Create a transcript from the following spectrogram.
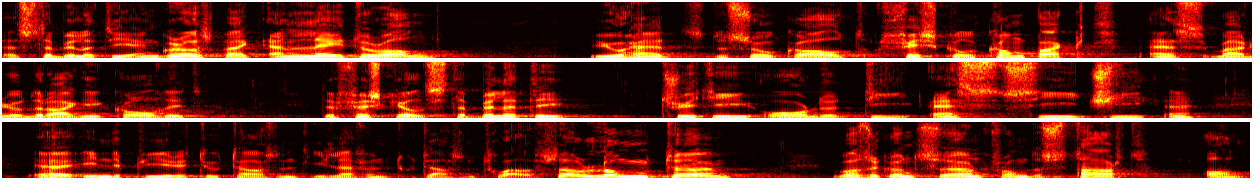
uh, Stability and Growth Pact. And later on, you had the so called fiscal compact, as Mario Draghi called it, the Fiscal Stability Treaty or the TSCG eh, uh, in the period 2011 2012. So, long term was a concern from the start on.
